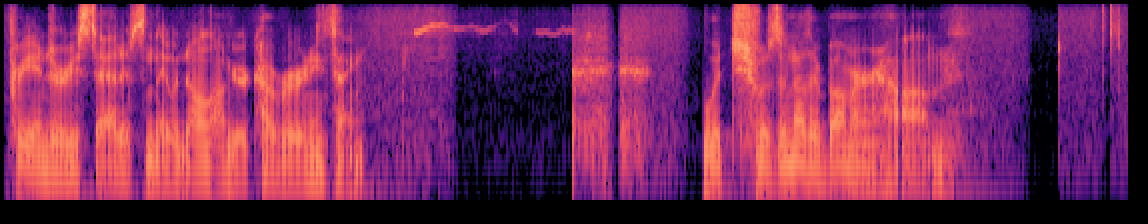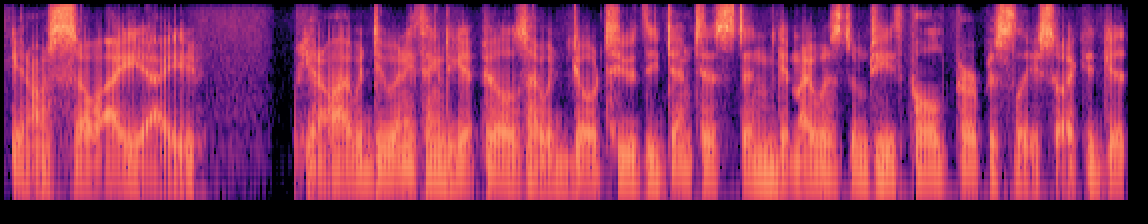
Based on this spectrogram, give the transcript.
pre injury status and they would no longer cover anything, which was another bummer. Um, you know, so I, I you know, I would do anything to get pills. I would go to the dentist and get my wisdom teeth pulled purposely so I could get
